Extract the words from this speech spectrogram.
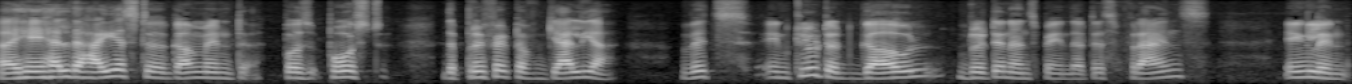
Uh, he held the highest uh, government pos- post, the prefect of Gallia, which included Gaul, Britain, and Spain, that is, France, England,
